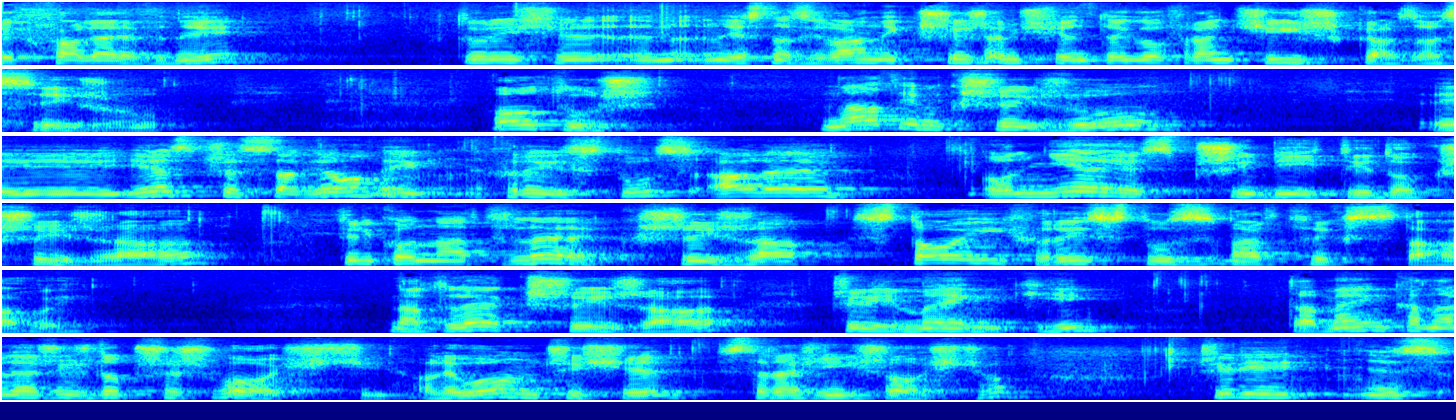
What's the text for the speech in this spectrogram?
e, chwalebny, który jest nazywany krzyżem świętego Franciszka z Asyżu. Otóż na tym krzyżu jest przedstawiony Chrystus, ale on nie jest przybity do krzyża, tylko na tle krzyża stoi Chrystus zmartwychwstały. Na tle krzyża, czyli męki, ta męka należy już do przeszłości, ale łączy się z teraźniejszością, czyli z, e,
